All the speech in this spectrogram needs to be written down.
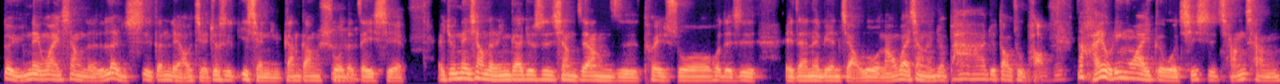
对于内外向的认识跟了解，就是以前你刚刚说的这些，哎、嗯，就内向的人应该就是像这样子退缩，或者是诶在那边角落，然后外向的人就啪就到处跑。嗯、那还有另外一个，我其实常常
